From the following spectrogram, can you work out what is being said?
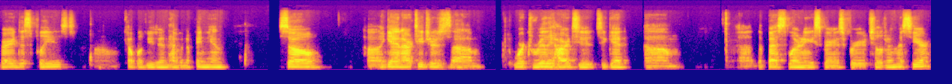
very displeased. Um, a couple of you didn't have an opinion. So uh, again, our teachers um, worked really hard to, to get um, uh, the best learning experience for your children this year.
